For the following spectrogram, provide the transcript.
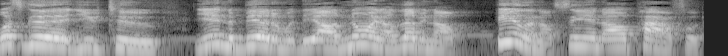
What's good, YouTube? You're in the building with the all knowing, all loving, all feeling, all seeing, all powerful.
